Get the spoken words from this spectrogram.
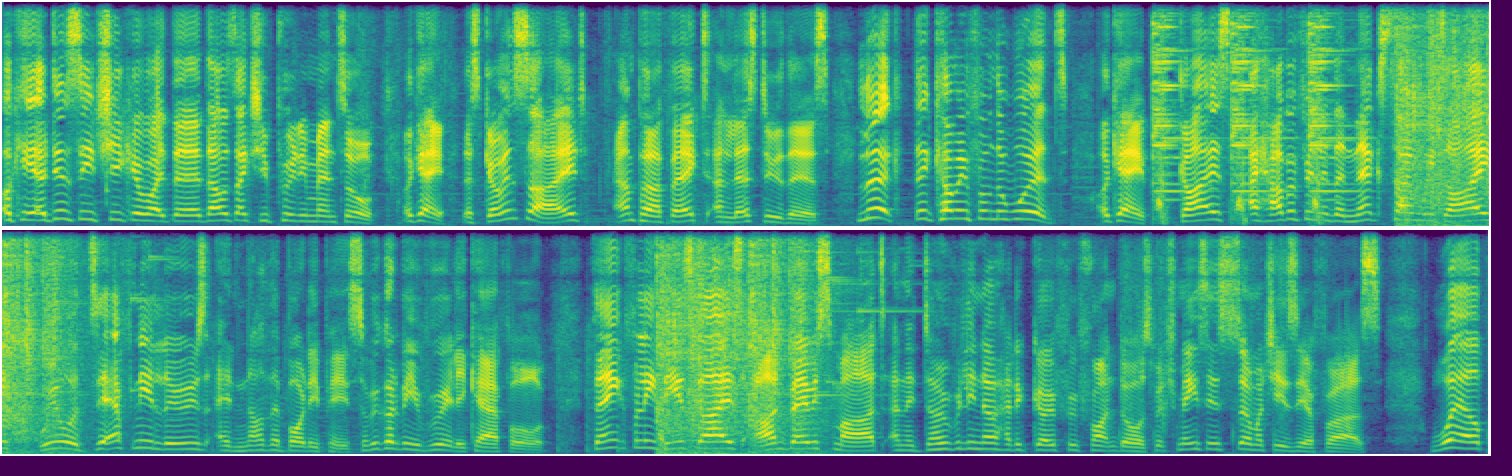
Okay, I didn't see Chica right there. That was actually pretty mental. Okay, let's go inside. And perfect. And let's do this. Look, they're coming from the woods. Okay, guys, I have a feeling the next time we die, we will definitely lose another body piece. So we've got to be really careful. Thankfully, these guys aren't very smart and they don't really know how to go through front doors, which makes it so much easier for us. Well,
